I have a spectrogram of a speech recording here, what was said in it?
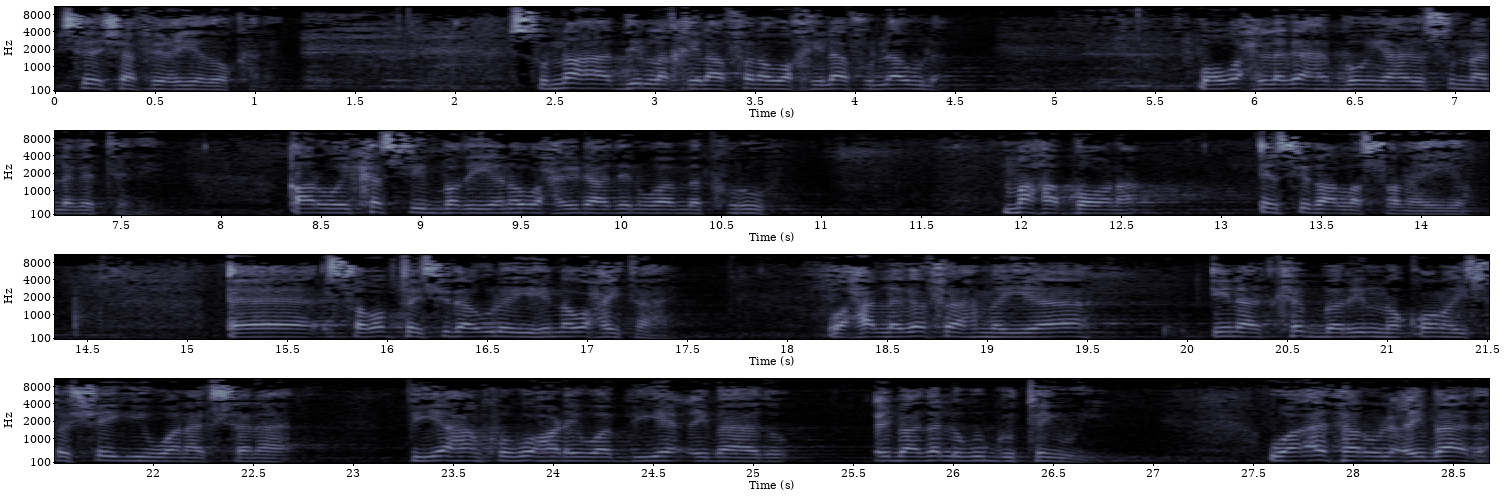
sida shaaficiyadoo kale. Sunnaha haddii la khilaafana waa khilaafu lwla waa wax laga haboon yahay sunna laga tegay qaar way ka sii waxay idhaahdeen waa makruuh. Ma habboona in sidaa la sameeyo. Sababtay sidaa u leeyihiinna waxay tahay. Waxaa laga fahmayaa inaad ka barin noqonayso shaygii wanaagsanaa. Biyahan kugu hadhay waa biyo cibaado cibaado lagu gutay wey waa aharu lcibaada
